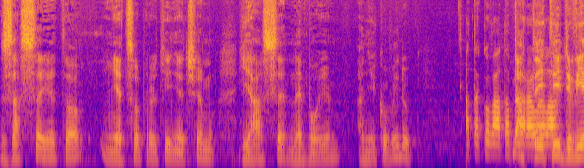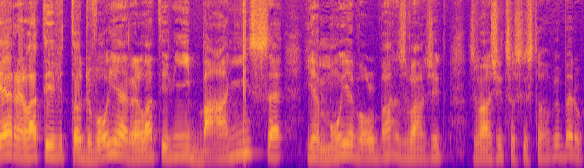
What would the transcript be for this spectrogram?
zase je to něco proti něčemu. Já se nebojím ani covidu. A taková ta paralela... A ty, ty dvě relativ, to dvoje relativní bání se je moje volba zvážit, zvážit, co si z toho vyberu.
